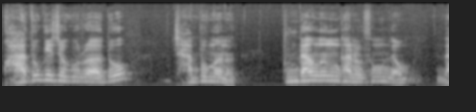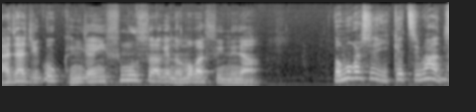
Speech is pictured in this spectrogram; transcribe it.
과도기적으로라도 잡으면은 분당은 가능성은 넘- 낮아지고 굉장히 스무스하게 넘어갈 수 있느냐? 넘어갈 수 있겠지만 네.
